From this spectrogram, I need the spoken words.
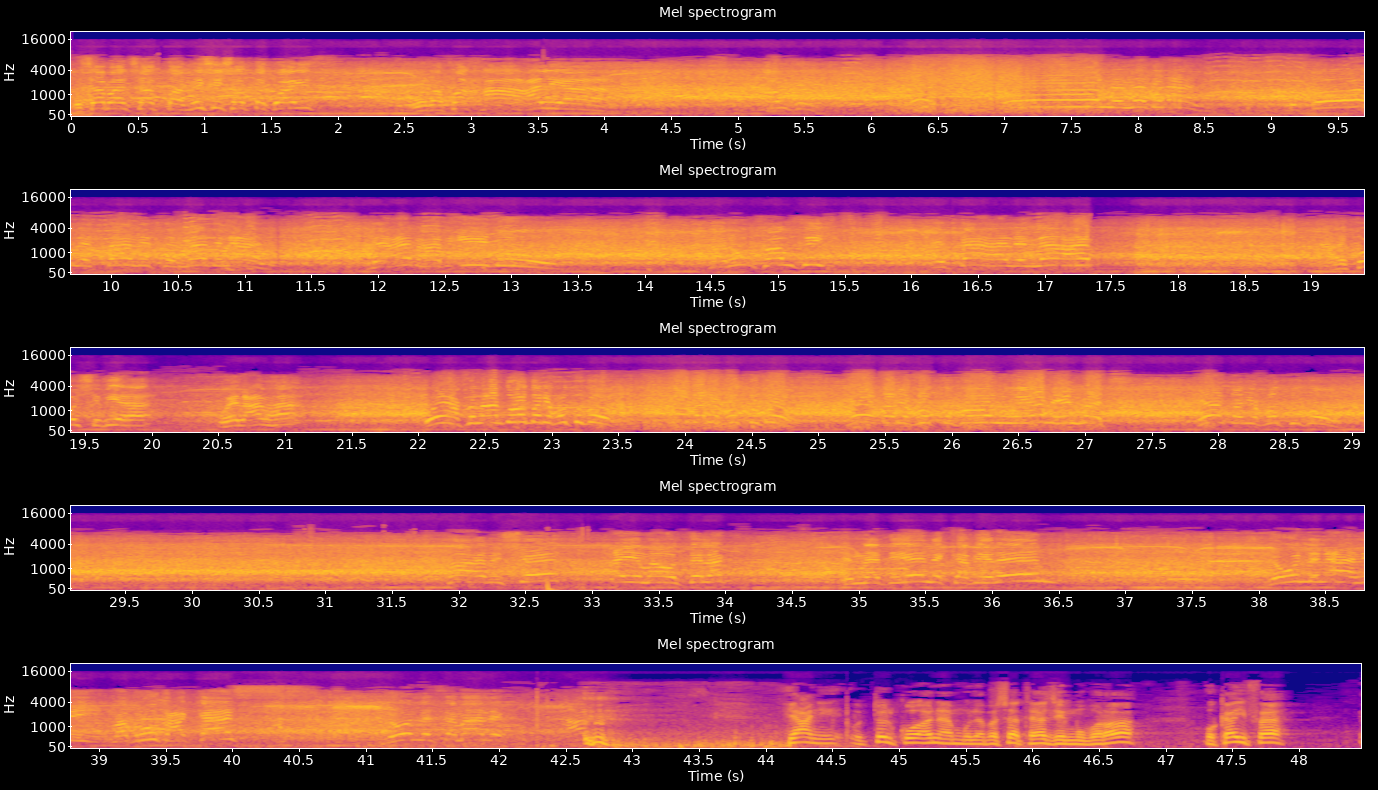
وسابها الشطه مشي شطة كويس. ورفعها عالية. أوجه. جول للنادي الأهلي. الجول الثالث للنادي الأهلي. لعبها بإيده. فاروق فوزي. اداها للاعب. هيخش بيها ويلعبها. في الأرض ويقدر يحط جول. يقدر يحط جول. يقدر يحط جول وينهي الماتش. يقدر يحط جول. طاهر الشيخ زي ما قلت لك الناديين الكبيرين نقول للأهلي. مبروك على الكأس. نقول للزمالك. يعني قلت لكم أنا ملابسات هذه المباراة وكيف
